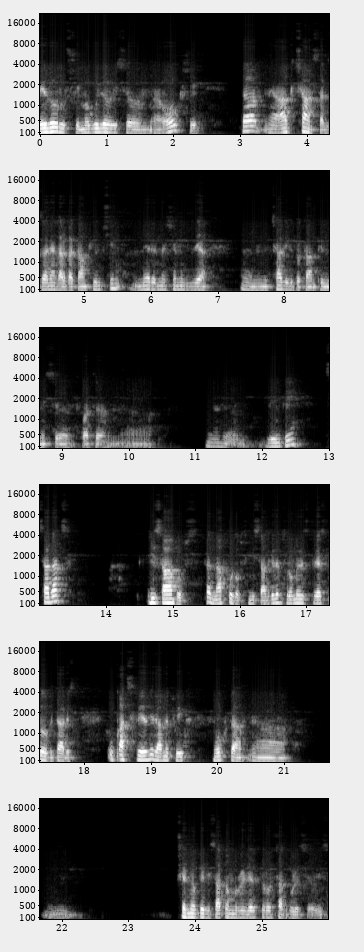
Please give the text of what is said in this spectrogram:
ბელორუსში მოგილოვის ოლქში და აქ ჩანს აქ ძალიან კარგად ამ ფილმში. მე მე შემიძლია ჩაგიგდოთ ამ ფილმის თქვათ ლინკი. სადაც ის ამბობს და ნახულობს მის ადგილებს რომელიც დღესდღეობით არის უკაცრიელი რამე თუ იქ მოხდა ჩერნობილის ატომური ელექტროსადგურის ის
